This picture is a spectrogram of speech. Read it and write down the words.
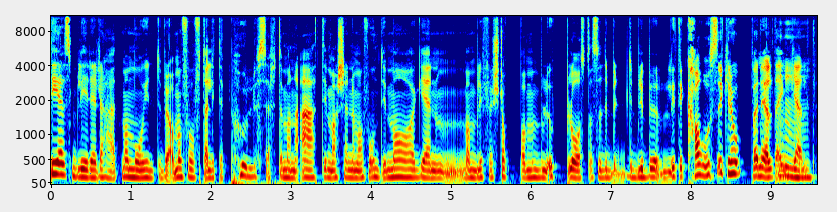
Dels blir det det här att man mår ju inte bra, man får ofta lite puls efter man har ätit, man känner man får ont i magen, man blir förstoppad, man blir uppblåst, alltså det, blir- det blir lite kaos i kroppen helt Mm. enkelt.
